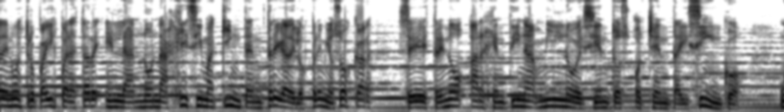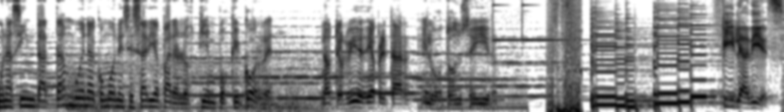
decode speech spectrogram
de nuestro país para estar en la 95 quinta entrega de los premios Oscar, se estrenó Argentina 1985, una cinta tan buena como necesaria para los tiempos que corren. No te olvides de apretar el botón seguir. Fila 10.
